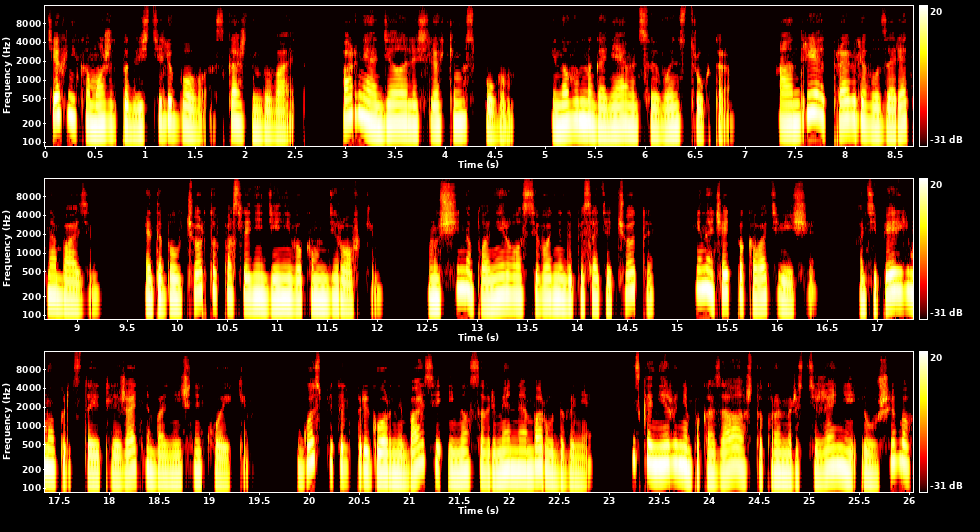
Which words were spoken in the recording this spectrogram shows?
Техника может подвести любого, с каждым бывает. Парни отделались легким испугом и новым нагоняем от своего инструктора а Андрея отправили в лазарет на базе. Это был чертов последний день его командировки. Мужчина планировал сегодня дописать отчеты и начать паковать вещи, а теперь ему предстоит лежать на больничной койке. Госпиталь при горной базе имел современное оборудование, и сканирование показало, что кроме растяжения и ушибов,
